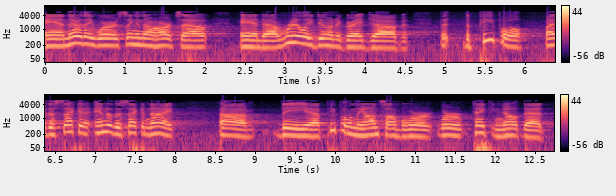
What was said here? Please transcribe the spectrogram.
and there they were singing their hearts out and uh, really doing a great job. But the people, by the second end of the second night, um, the uh, people in the ensemble were were taking note that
